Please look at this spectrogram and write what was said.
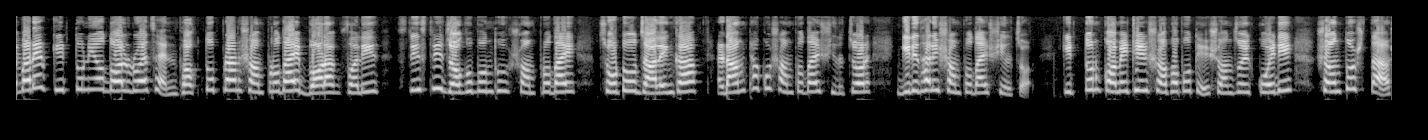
এবারের কীর্তনীয় দল রয়েছেন ভক্তপ্রাণ সম্প্রদায় বরাকভ্যালি শ্রী শ্রী জগবন্ধু সম্প্রদায়, ছোট জালেঙ্কা রামঠাকুর সম্প্রদায় শিলচর, গিরিধারী সম্প্রদায় শিলচর। কীর্তন কমিটির সভাপতি সঞ্জয় কৈরি, সন্তোষ দাস,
